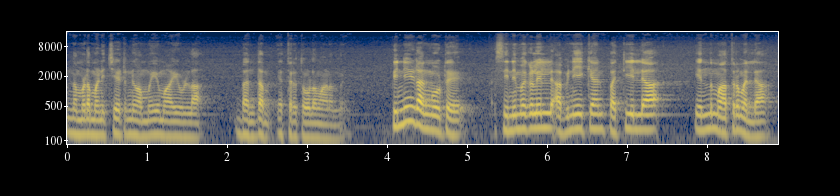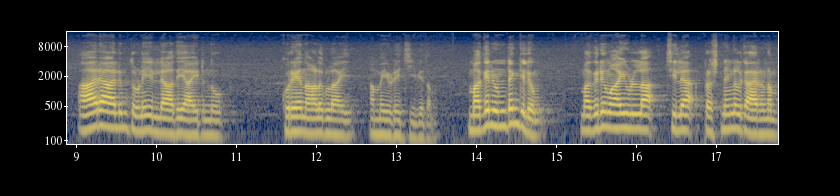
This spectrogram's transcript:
നമ്മുടെ മണിച്ചേട്ടനും അമ്മയുമായുള്ള ബന്ധം എത്രത്തോളമാണെന്ന്. പിന്നീട് അങ്ങോട്ട് സിനിമകളിൽ അഭിനയിക്കാൻ പറ്റിയില്ല എന്ന് മാത്രമല്ല ആരാലും തുണയില്ലാതെയായിരുന്നു കുറേ നാളുകളായി അമ്മയുടെ ജീവിതം. മകനുണ്ടെങ്കിലും മകനുമായുള്ള ചില പ്രശ്നങ്ങൾ കാരണം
